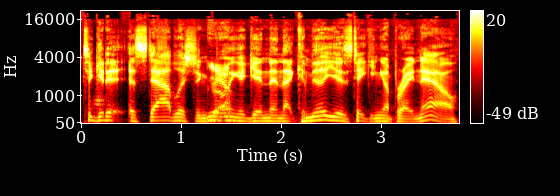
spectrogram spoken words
to get it established and growing yeah. again than that camellia is taking up right now.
